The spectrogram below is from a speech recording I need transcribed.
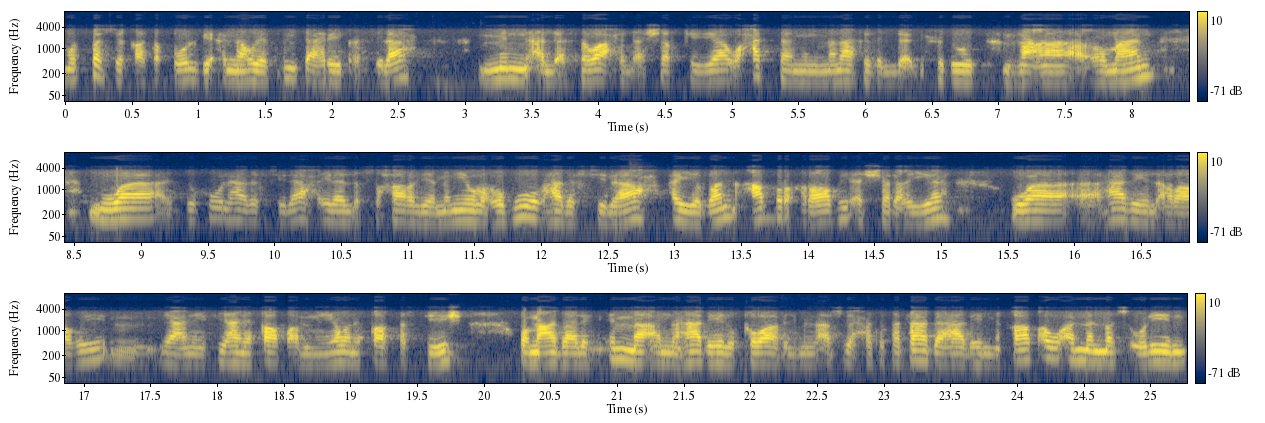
متسقه تقول بأنه يتم تهريب السلاح من السواحل الشرقية وحتى من منافذ الحدود مع عمان ودخول هذا السلاح إلى الصحارى اليمنية وعبور هذا السلاح أيضا عبر أراضي الشرعية وهذه الأراضي يعني فيها نقاط أمنية ونقاط تفتيش ومع ذلك إما أن هذه القوافل من الأسلحة تتفادى هذه النقاط أو أن المسؤولين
